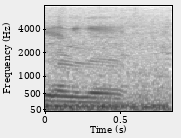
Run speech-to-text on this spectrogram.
Yeah. the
